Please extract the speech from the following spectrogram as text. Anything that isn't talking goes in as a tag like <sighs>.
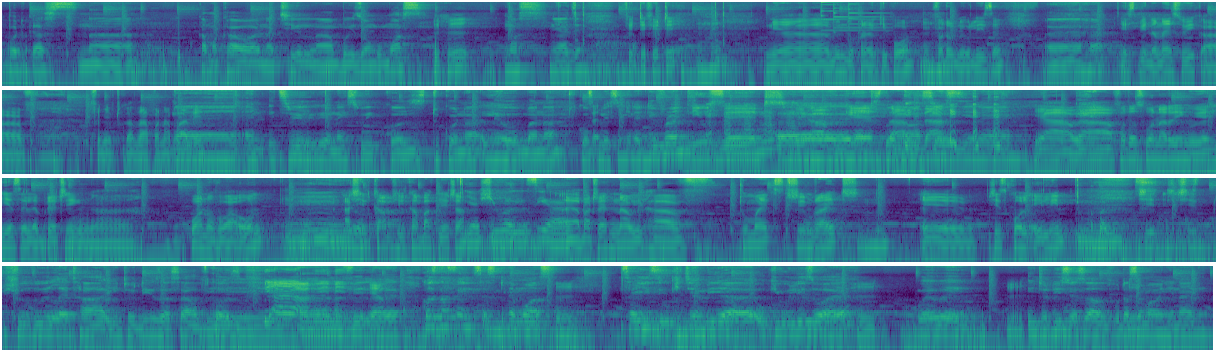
podcast na kama kawa na chill na boys wangu Mwas. Mhm. Mwas ni aje? fiti fiti ni uh, mi nimekuwa na wiki poa mfata uniulize Uh-huh. it's been a nice week uh, fanya vitu kadhaa hapa na pale Uh, and it's really really a nice week cause tuko na leo bana tuko place ingine different. new set we Eh, have guests uh, with us yeah uh, for those wondering we are here celebrating uh, one of our own Mm. uh, she'll come she'll come back later Yeah, she will. You'll see her. uh, but right now we have to my extreme right Mm-hmm. uh, she's called Aileen Mm-hmm. But she, she, should we let her introduce herself because Yeah, yeah, I mean, yeah. Because cause nothing says zingine Mwas saizi ukijambia ukiulizwa eh, wewe introduce yourself utasema wewe ni nani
